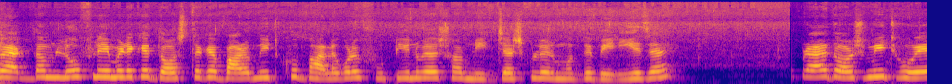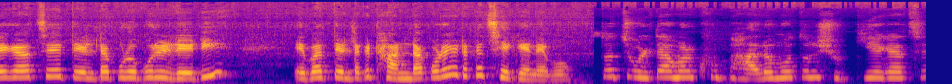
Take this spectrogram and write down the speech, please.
তো একদম লো ফ্লেমে রেখে দশ থেকে বারো মিনিট খুব ভালো করে ফুটিয়ে নেবে সব নির্যাসগুলো এর মধ্যে বেরিয়ে যায়। প্রায় দশ মিনিট হয়ে গেছে, তেলটা পুরোপুরি রেডি এবার তেলটাকে ঠান্ডা করে এটাকে ছেঁকে নেব। তো চুলটা আমার খুব ভালো মতন শুকিয়ে গেছে।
